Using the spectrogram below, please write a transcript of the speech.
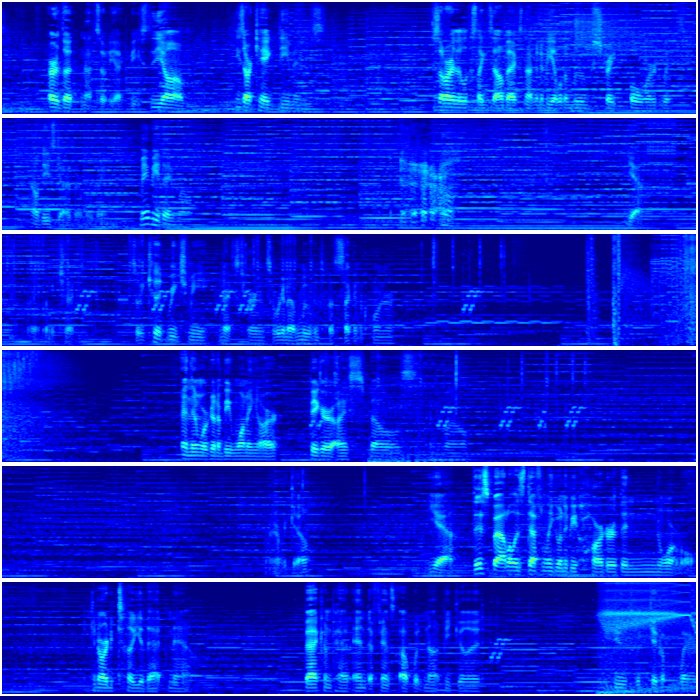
Or the not Zodiac Beast, the um these archaic demons. Because it already looks like Zalbag's not gonna be able to move straight forward with how these guys are moving. Maybe they will. yeah. Alright, let me check. So he could reach me next turn, so we're gonna move into the second corner. And then we're going to be wanting our bigger ice spells as well. There we go. Yeah, this battle is definitely going to be harder than normal. I can already tell you that now. Back and pad and defense up would not be good. Dudes with Giga Flare.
